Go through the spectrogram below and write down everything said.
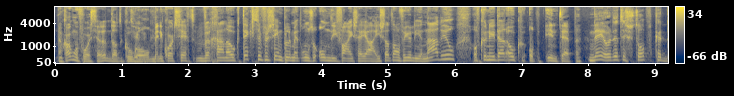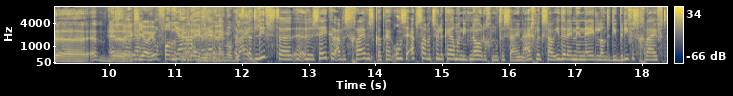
Dan kan ik me voorstellen dat Google binnenkort zegt, we gaan ook teksten versimpelen met onze on-device AI. Is dat dan voor jullie een nadeel? Of kunnen jullie daar ook op intappen? Nee hoor, dat is top. De, hè, de- Esther, ik zie jou heel fanatiek Ja, reageren. ja, helemaal blij. Het, het liefste, eh, zeker aan de schrijverskant. Kijk, onze app zou natuurlijk helemaal niet nodig moeten zijn. Eigenlijk zou iedereen in Nederland die brieven schrijft...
